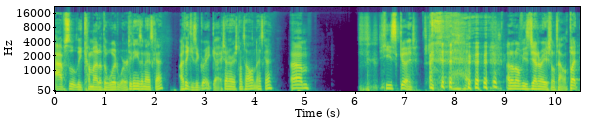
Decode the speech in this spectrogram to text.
absolutely come out of the woodwork. Do you think he's a nice guy? I think he's a great guy. Generational talent, nice guy. Um, he's good. I don't know if he's generational talent, but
